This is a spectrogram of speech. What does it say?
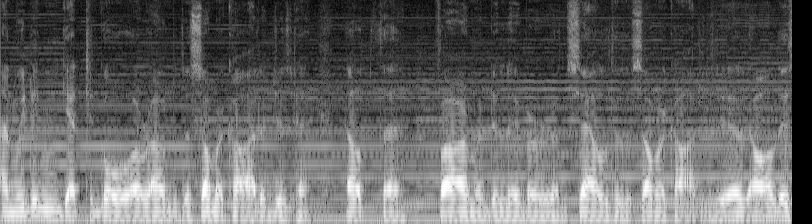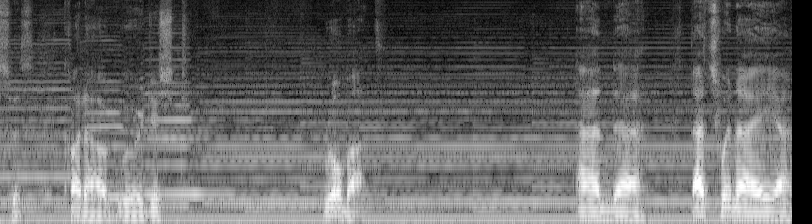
and we didn't get to go around to the summer cottages to help the farmer deliver and sell to the summer cottages. All this was cut out. We were just robots. And uh, that's when I uh,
